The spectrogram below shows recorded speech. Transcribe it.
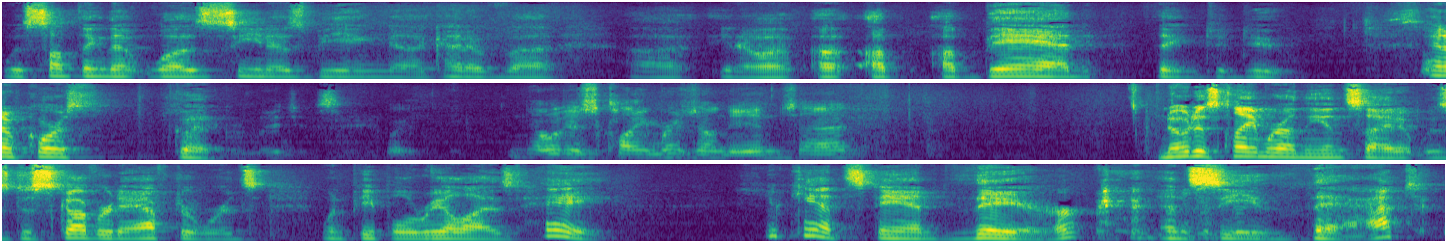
was something that was seen as being uh, kind of, uh, uh, you know, a, a, a bad thing to do. And of course, go ahead. Religious. No disclaimers on the inside? No disclaimer on the inside. It was discovered afterwards when people realized, hey, you can't stand there and see that.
